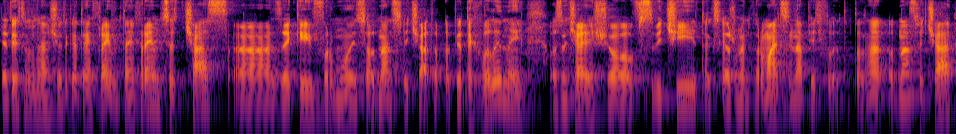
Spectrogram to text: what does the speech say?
Для тих, хто не знає, що таке таймфрейм, таймфрейм це час, е, за який формується одна свіча. Тобто 5-хвилинний означає, що в свічі, так скажемо, інформації на 5 хвилин. Тобто одна, свіча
